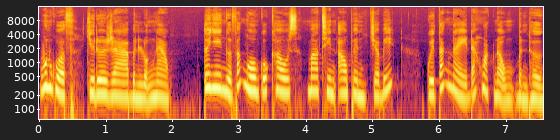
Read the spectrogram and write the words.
Woolworth chưa đưa ra bình luận nào. Tuy nhiên, người phát ngôn của Coles, Martin Alpin cho biết quy tắc này đã hoạt động bình thường.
